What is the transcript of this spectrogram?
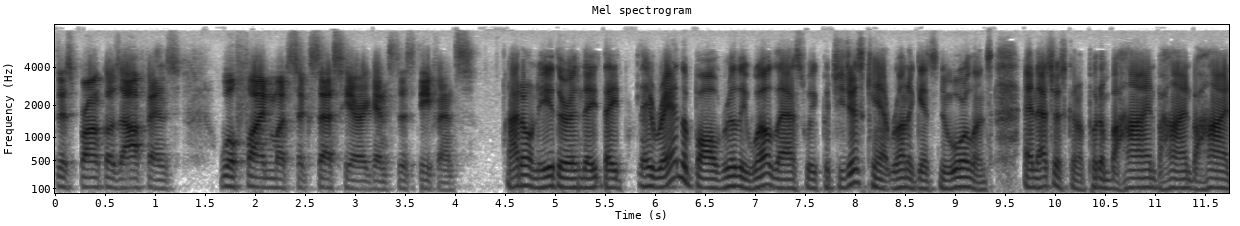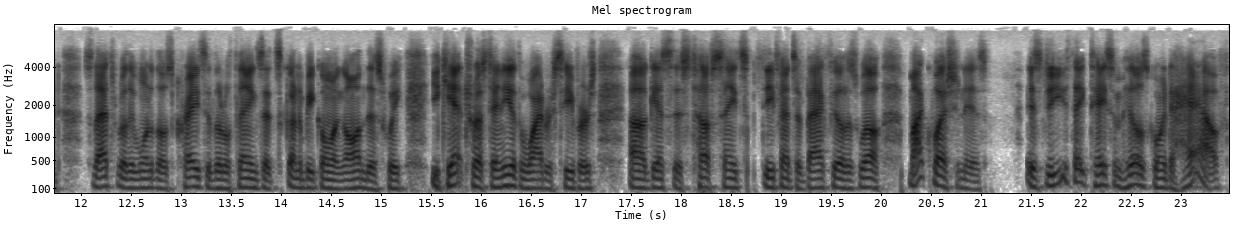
this Broncos offense will find much success here against this defense. I don't either. And they, they, they ran the ball really well last week, but you just can't run against New Orleans. And that's just going to put them behind, behind, behind. So that's really one of those crazy little things that's going to be going on this week. You can't trust any of the wide receivers uh, against this tough Saints defensive backfield as well. My question is, is do you think Taysom Hill is going to have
